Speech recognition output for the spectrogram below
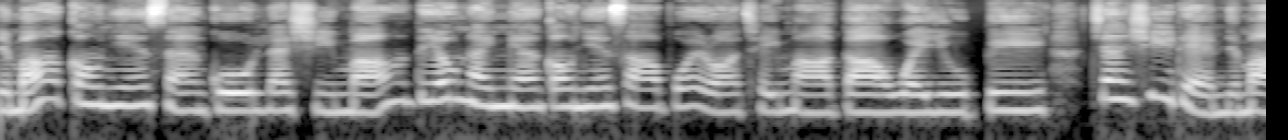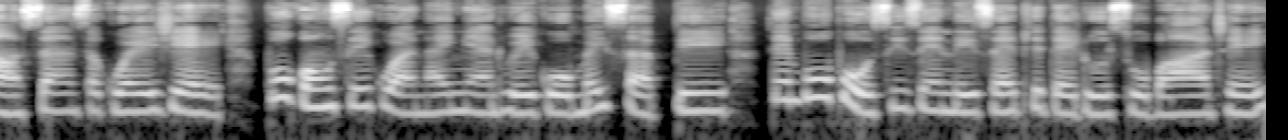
မြမအကောင်းကျင်းဆန်ကိုလက်ရှိမှာတရုတ်နိုင်ငံကောင်းကျင်းစာပွဲတော်ချိန်မှာသာဝယ်ယူပြီးကြန့်ရှိတဲ့မြမဆန်စကွဲရဲ့ပို့ကုန်စည်းကွက်နိုင်ငံတွေကိုမိတ်ဆက်ပြီးတင်ပို့ဖို့စီစဉ်နေဆဲဖြစ်တယ်လို့ဆိုပါတယ်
